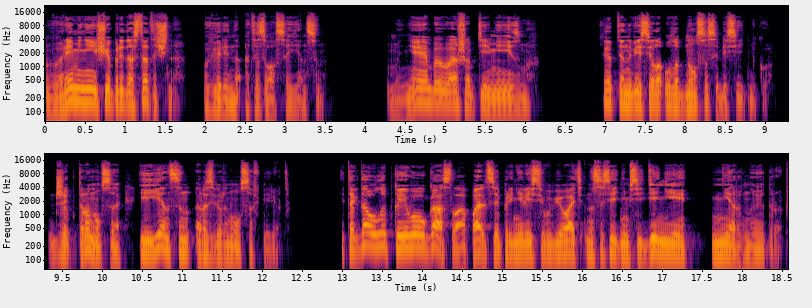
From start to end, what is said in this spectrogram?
«Времени еще предостаточно», — уверенно отозвался Йенсен. «Мне бы ваш оптимизм». Кэптен весело улыбнулся собеседнику. Джип тронулся, и Йенсен развернулся вперед. И тогда улыбка его угасла, а пальцы принялись выбивать на соседнем сиденье нервную дробь.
